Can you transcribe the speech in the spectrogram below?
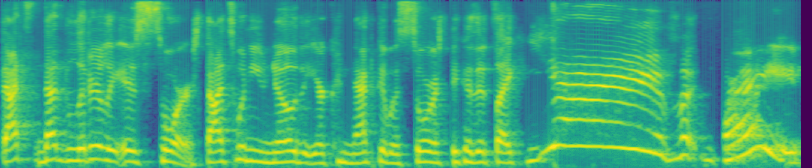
that's that literally is source. That's when you know that you're connected with source because it's like, yay. Right, right.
